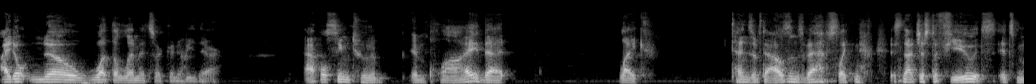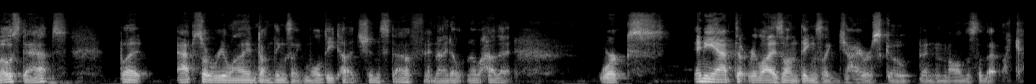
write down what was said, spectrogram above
I don't know what the limits are going to be there. Apple seemed to imply that, like, tens of thousands of apps. Like, it's not just a few; it's it's most apps. But apps are reliant on things like multi-touch and stuff, and I don't know how that works any app that relies on things like gyroscope and all this other like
